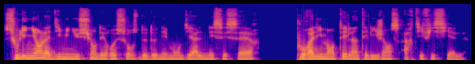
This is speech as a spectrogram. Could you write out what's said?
soulignant la diminution des ressources de données mondiales nécessaires pour alimenter l'intelligence artificielle.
